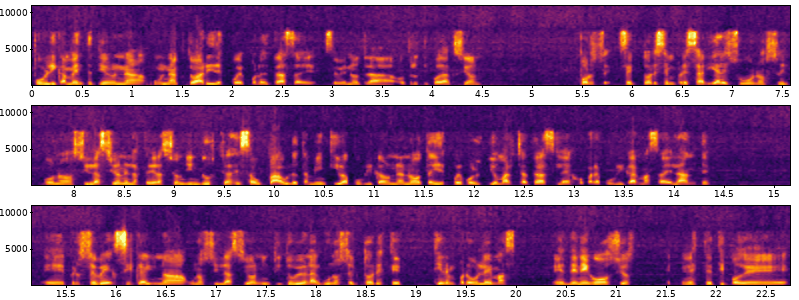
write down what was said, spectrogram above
públicamente tiene una, un actuar y después por detrás se, se ven otra, otro tipo de acción por sectores empresariales hubo una, oscilación en la Federación de Industrias de Sao Paulo también que iba a publicar una nota y después volvió marcha atrás y la dejó para publicar más adelante. Eh, pero se ve sí que hay una, oscilación, un titubeo en algunos sectores que tienen problemas eh, de negocios en este tipo de,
